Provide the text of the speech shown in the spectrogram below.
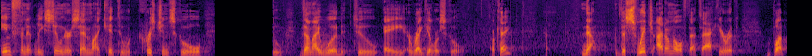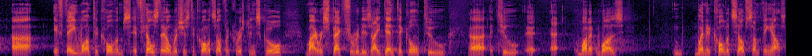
infinitely sooner send my kid to a Christian school than I would to a, regular school. Okay? Now, the switch, I don't know if that's accurate, but uh, if they want to call them, if Hillsdale wishes to call itself a Christian school, my respect for it is identical to, uh, to uh, uh what it was when it called itself something else.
